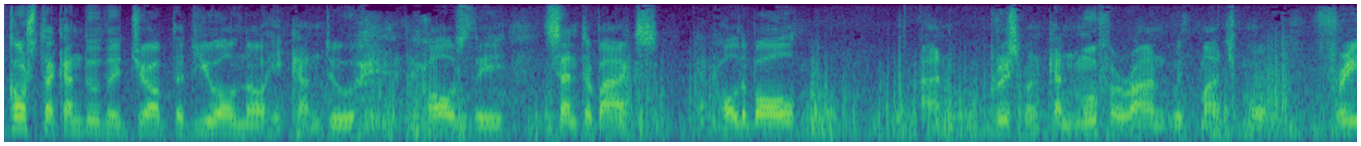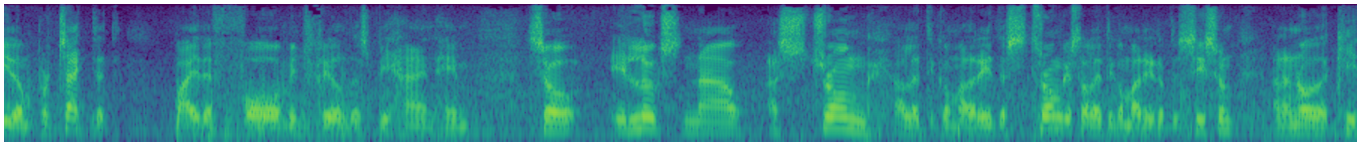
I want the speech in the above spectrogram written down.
Costa can do the job that you all know he can do. Holds the center backs can hold the ball and Griezmann can move around with much more freedom protected by the four midfielders behind him so it looks now a strong Atletico Madrid the strongest Atletico Madrid of the season and another key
